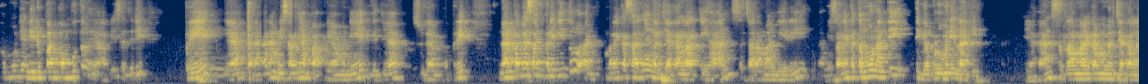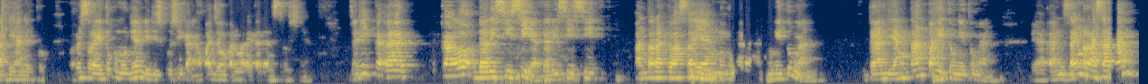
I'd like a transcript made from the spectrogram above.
kemudian di depan komputer ya bisa jadi break ya. Kadang-kadang misalnya 45 menit gitu ya sudah break. Dan pada saat break itu mereka saatnya ngerjakan latihan secara mandiri. Nah, misalnya ketemu nanti 30 menit lagi ya kan setelah mereka mengerjakan latihan itu baru setelah itu kemudian didiskusikan apa jawaban mereka dan seterusnya jadi eh, kalau dari sisi ya dari sisi antara kelas saya yang menggunakan hitung-hitungan dan yang tanpa hitung-hitungan ya kan saya merasakan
